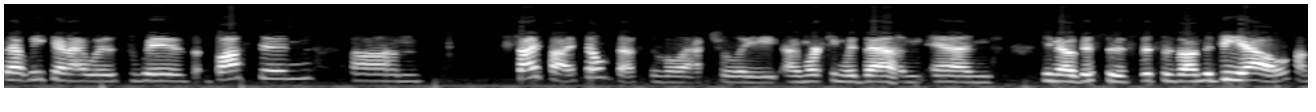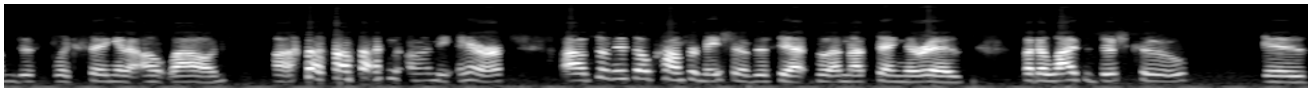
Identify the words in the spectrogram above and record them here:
that weekend. I was with Boston um, Sci-Fi Film Festival, actually. I'm working with them, and, you know, this is, this is on the DL. I'm just, like, saying it out loud uh, on, on the air. Uh, so there's no confirmation of this yet, so I'm not saying there is. But Eliza Dushku is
